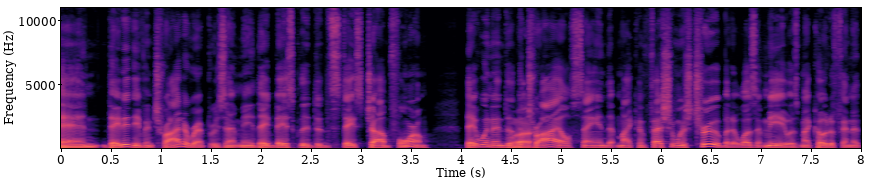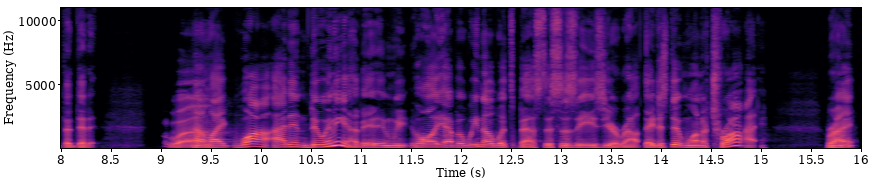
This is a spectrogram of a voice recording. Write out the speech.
and they didn't even try to represent me. They basically did the state's job for them. They went into the trial saying that my confession was true, but it wasn't me. It was my co-defendant that did it. Wow. And I'm like, wow, I didn't do any of it. And we, well, yeah, but we know what's best. This is the easier route. They just didn't want to try. Right.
